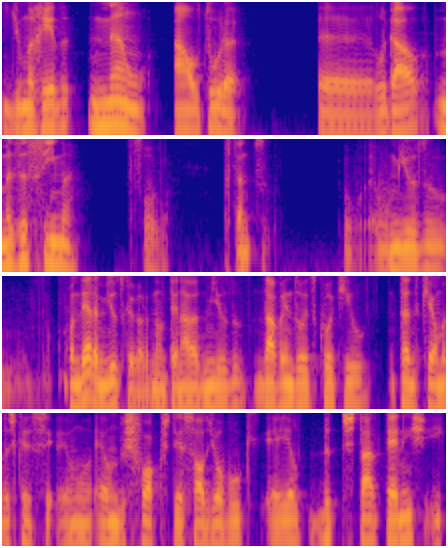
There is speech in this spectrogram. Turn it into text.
de uma rede, não à altura eh, legal, mas acima. Fogo. Portanto, o, o miúdo, quando era miúdo, que agora não tem nada de miúdo, dava em doido com aquilo. Tanto que é, uma das, é um, é um dos focos desse audiobook, é ele detestar ténis e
